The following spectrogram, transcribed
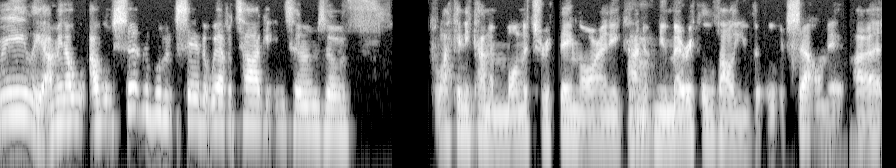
really. I mean, I, I certainly wouldn't say that we have a target in terms of like any kind of monetary thing or any kind mm-hmm. of numerical value that we would set on it. I,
